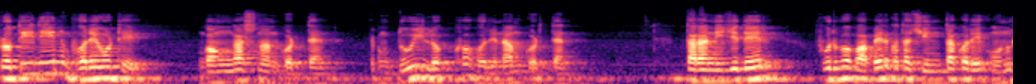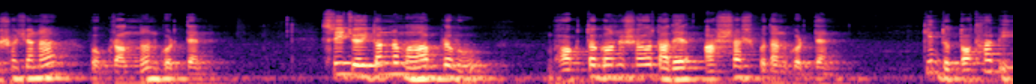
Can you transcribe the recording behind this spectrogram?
প্রতিদিন ভোরে উঠে গঙ্গা স্নান করতেন এবং দুই লক্ষ হরিনাম করতেন। তারা নিজেদের পূর্ব পাপের কথা চিন্তা করে অনুশোচনা ও ক্রন্দন করতেন। শ্রী চৈতন্য মহাপ্রভু ভক্তগণ সহ তাদের আশ্বাস প্রদান করতেন। কিন্তু তথাপি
